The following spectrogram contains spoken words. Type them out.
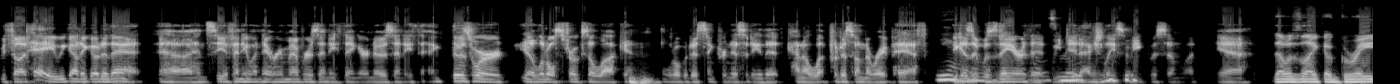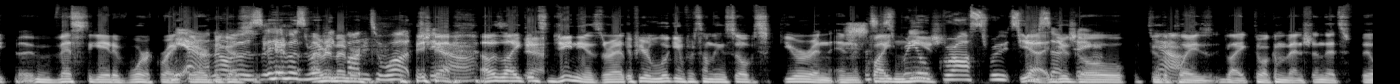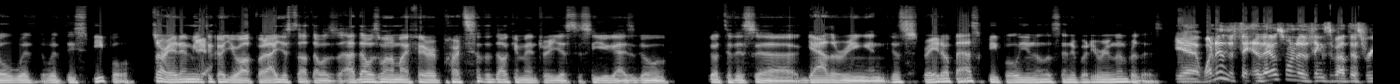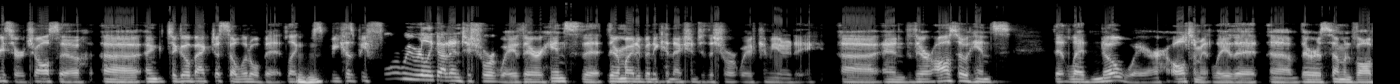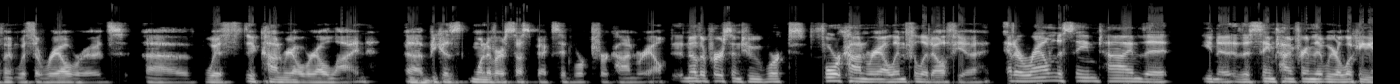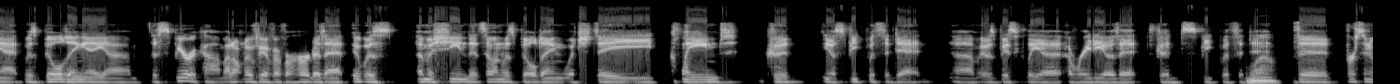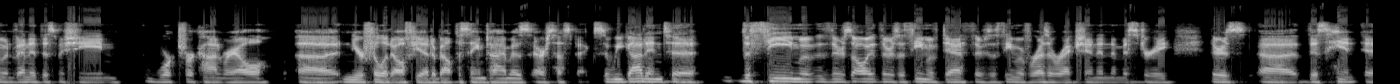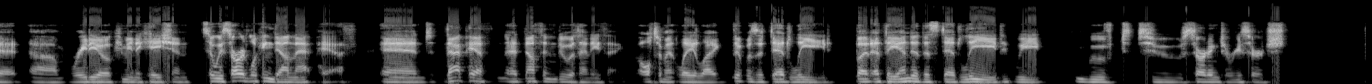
we thought, hey, we got to go to that uh, and see if anyone there remembers anything or knows anything. Those were you know, little strokes of luck and a little bit of synchronicity that kind of put us on the right path Yeah, because it was there that that was we did actually speak with someone. Yeah. That was like a great investigative work right yeah, there. no, it was it was really remember- fun to watch. yeah. I was like, it's genius, right? If you're looking for something so obscure and, and This quite is real niche, grassroots yeah, you go to the place like to a convention that's filled with with these people. Sorry, I didn't mean to cut you off, but I just thought that was uh, that was one of my favorite parts of the documentary, just to see you guys go go to this uh, gathering and just straight up ask people, you know, does anybody remember this? Yeah, one of the things that was one of the things about this research also, uh, and to go back just a little bit, like Mhm. because before we really got into shortwave, there are hints that there might have been a connection to the shortwave community, uh, and there are also hints that led nowhere. Ultimately, that um, there is some involvement with the railroads, uh, with the Conrail rail line. Uh, because one of our suspects had worked for Conrail. Another person who worked for Conrail in Philadelphia at around the same time that you know the same time frame that we were looking at was building a um, the Spiricom. I don't know if you've ever heard of that. It was a machine that someone was building, which they claimed could you know speak with the dead. Um, it was basically a, a radio that could speak with the dead. Wow. The person who invented this machine worked for Conrail uh, near Philadelphia at about the same time as our suspects. So we got into the theme of there's always there's a theme of death, there's a theme of resurrection in the mystery. There's uh, this hint at um, radio communication. So we started looking down that path, and that path had nothing to do with anything. Ultimately, like it was a dead lead. But at the end of this dead lead, we moved to starting to research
